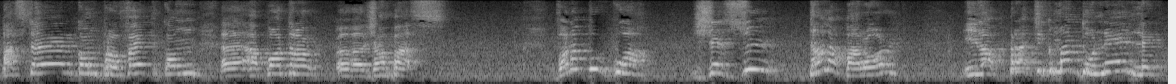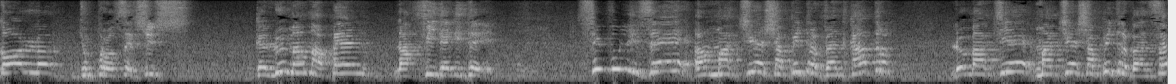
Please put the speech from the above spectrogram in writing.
pasteur, comme prophète, comme euh, apôtre, euh, j'en passe. Voilà pourquoi Jésus, dans la parole, il a pratiquement donné l'école du processus que lui-même appelle la fidélité. Si vous lisez en Matthieu chapitre 24, le Matthieu, Matthieu chapitre 25,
